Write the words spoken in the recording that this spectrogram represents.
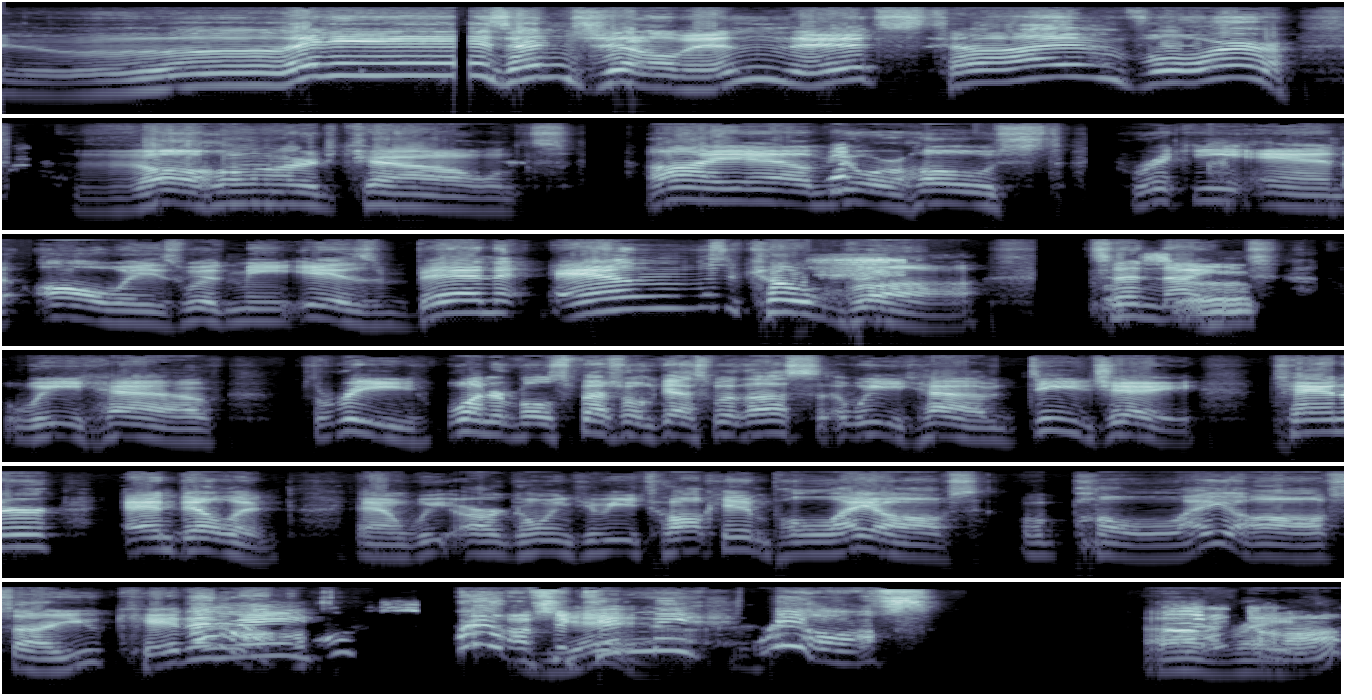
Ladies and gentlemen, it's time for the hard count. I am your host, Ricky, and always with me is Ben and Cobra. Tonight, we have three wonderful special guests with us. We have DJ, Tanner, and Dylan. And we are going to be talking playoffs. Playoffs? Are you kidding me? Playoffs? You Yeah. kidding me? Playoffs? All right.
